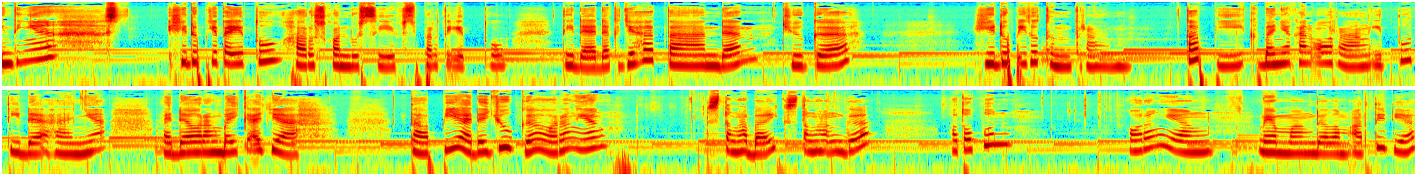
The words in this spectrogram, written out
Intinya hidup kita itu harus kondusif seperti itu. Tidak ada kejahatan dan juga hidup itu tentram. Tapi kebanyakan orang itu tidak hanya ada orang baik aja tapi ada juga orang yang setengah baik setengah enggak ataupun orang yang memang dalam arti dia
